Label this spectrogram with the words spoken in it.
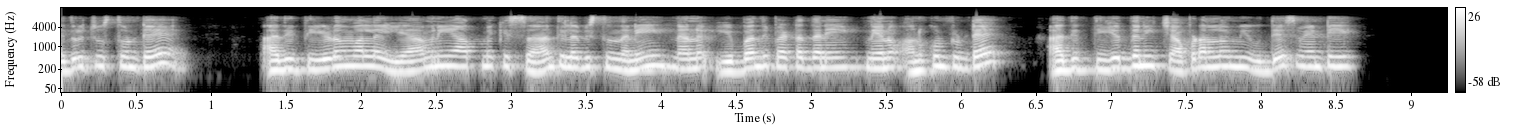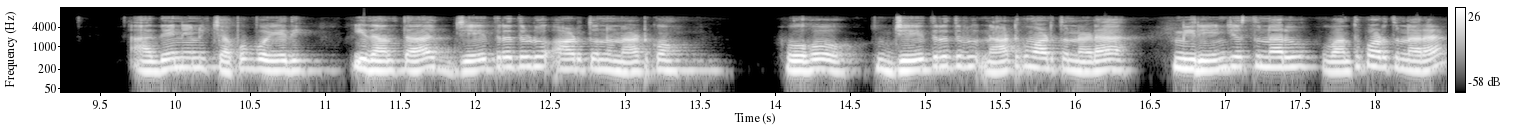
ఎదురు చూస్తుంటే అది తీయడం వల్ల యామిని ఆత్మకి శాంతి లభిస్తుందని నన్ను ఇబ్బంది పెట్టద్దని నేను అనుకుంటుంటే అది తీయొద్దని చెప్పడంలో మీ ఉద్దేశం ఏంటి అదే నేను చెప్పబోయేది. ఇదంతా జయద్రథుడు ఆడుతున్న నాటకం. ఓహో జయద్రథుడు నాటకం ఆడుతున్నాడా? మీరేం చేస్తున్నారు? వంత పడుతున్నారా?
